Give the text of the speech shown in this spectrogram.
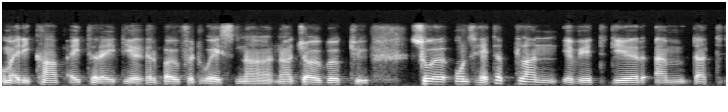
om uit die Kaap uit te ry deur Beaufort West na na Joburg toe. So ons het 'n plan, jy weet, deur ehm um, dat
